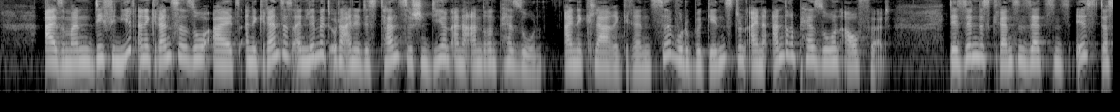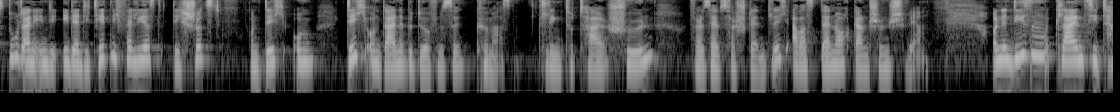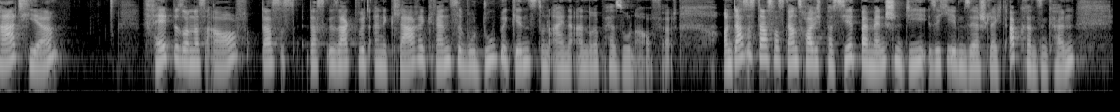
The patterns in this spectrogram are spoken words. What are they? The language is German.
Also man definiert eine Grenze so als eine Grenze ist ein Limit oder eine Distanz zwischen dir und einer anderen Person. Eine klare Grenze, wo du beginnst und eine andere Person aufhört. Der Sinn des Grenzensetzens ist, dass du deine Identität nicht verlierst, dich schützt und dich um dich und deine Bedürfnisse kümmerst. Klingt total schön, selbstverständlich, aber ist dennoch ganz schön schwer. Und in diesem kleinen Zitat hier fällt besonders auf, dass es, dass gesagt wird, eine klare Grenze, wo du beginnst und eine andere Person aufhört. Und das ist das, was ganz häufig passiert bei Menschen, die sich eben sehr schlecht abgrenzen können.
